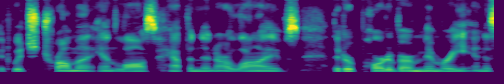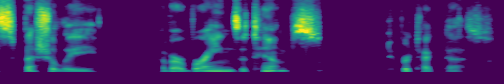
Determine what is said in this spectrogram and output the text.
at which trauma and loss happened in our lives that are part of our memory and especially of our brain's attempts to protect us.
